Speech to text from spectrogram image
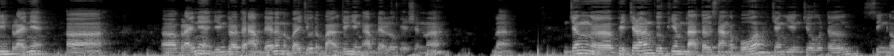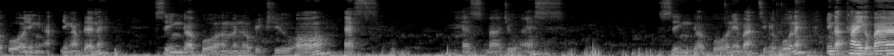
នេះកន្លែងនេះអឺអឺកន្លែងនេះយើងត្រូវតែ update ណាដើម្បីចូលទៅបើកអញ្ចឹងយើង update location មកបាទ អញ្ចឹងភាគច្រើនគឺខ្ញុំដាក់ទៅសិង្ហបុរីអញ្ចឹងយើងចូលទៅសិង្ហបុរីយើងយើង update ណា Singapore MNOPQ or S S បាទ US សិង្ហបុរីនេះបាទសិង្ហបុរីណាយើងដាក់ថៃក៏បាន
